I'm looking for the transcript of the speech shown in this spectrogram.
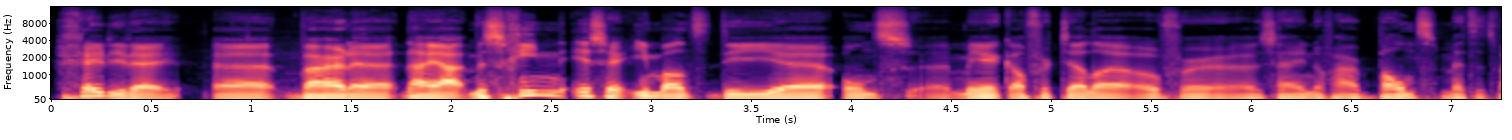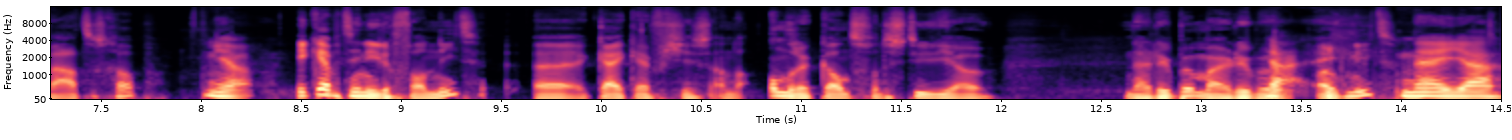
Geen idee. Eh, maar eh, nou ja, misschien is er iemand die eh, ons meer kan vertellen over zijn of haar band met het waterschap. ja, Ik heb het in ieder geval niet. Kijk eventjes aan de andere kant van de studio naar Ruben, maar Ruben ook ik- niet. nee, ja.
